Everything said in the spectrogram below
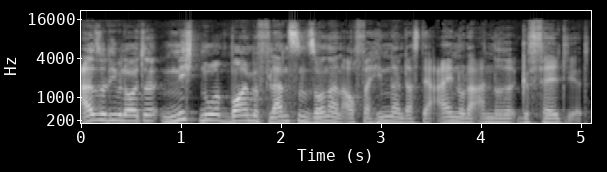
Also, liebe Leute, nicht nur Bäume pflanzen, sondern auch verhindern, dass der ein oder andere gefällt wird.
